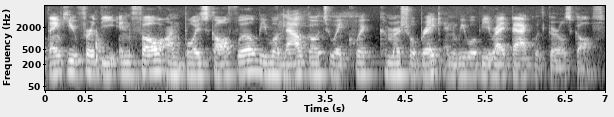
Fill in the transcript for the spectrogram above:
Well, thank you for the info on boys golf, Will. We will now go to a quick commercial break and we will be right back with girls golf.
